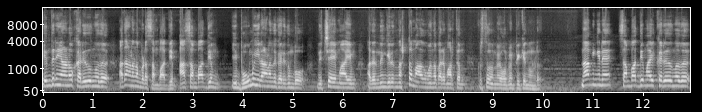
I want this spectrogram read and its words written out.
എന്തിനെയാണോ കരുതുന്നത് അതാണ് നമ്മുടെ സമ്പാദ്യം. ആ സമ്പാദ്യം ഈ ഭൂമിയിലാണെന്ന് കരുതുമ്പോൾ നിശ്ചയമായും അതെന്തെങ്കിലും നഷ്ടമാകുമെന്ന പരമാർത്ഥം ക്രിസ്തു നമ്മെ ഓർമ്മിപ്പിക്കുന്നുണ്ട്. നാം ഇങ്ങനെ സമ്പാദ്യമായി കരുതുന്നത്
